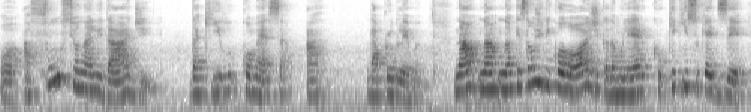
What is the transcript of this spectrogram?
ó, a funcionalidade daquilo começa a dar problema. Na, na, na questão ginecológica da mulher, o que, que isso quer dizer?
